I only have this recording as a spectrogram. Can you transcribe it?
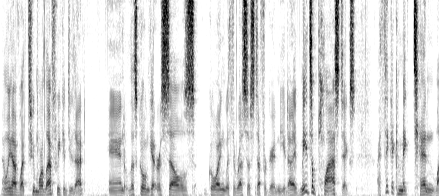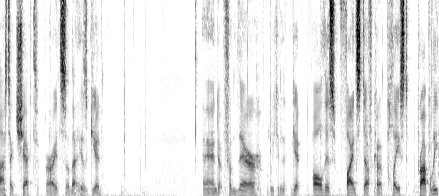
And we have, what, two more left? We could do that. And let's go and get ourselves going with the rest of the stuff we're going to need. I've made some plastics. I think I can make 10 last I checked. All right, so that is good. And from there, we can get all this fine stuff kind of placed properly.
